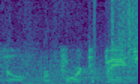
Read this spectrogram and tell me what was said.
Report to base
